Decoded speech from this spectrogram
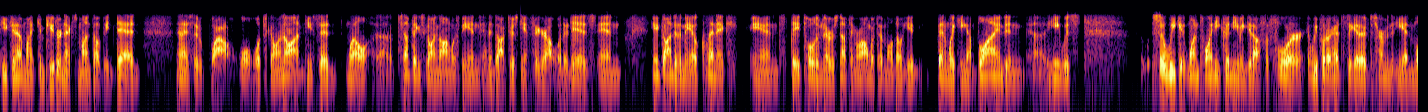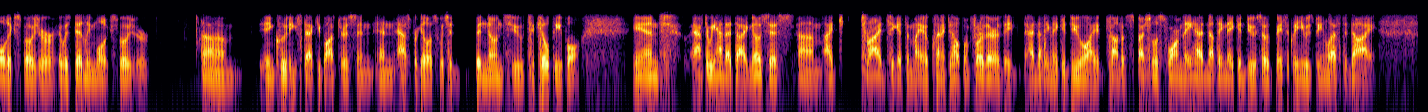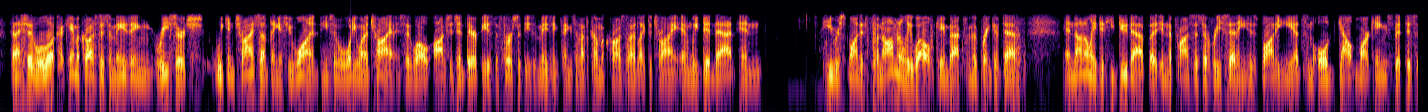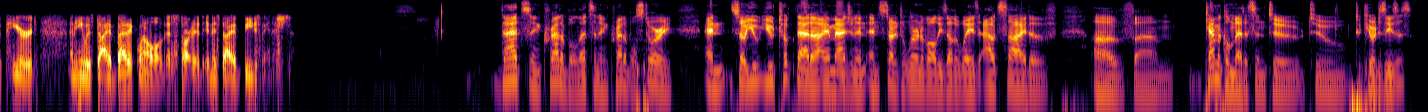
You can have my computer next month, I'll be dead. And I said, Wow, well, what's going on? He said, Well, uh, something's going on with me, and, and the doctors can't figure out what it is. And he had gone to the Mayo Clinic, and they told him there was nothing wrong with him, although he had been waking up blind, and uh, he was so weak at one point he couldn't even get off the floor. And we put our heads together, determined that he had mold exposure. It was deadly mold exposure, um, including Stachybotrys and, and Aspergillus, which had been known to to kill people. And after we had that diagnosis, um, I tried to get the Mayo Clinic to help him further. They had nothing they could do. I found a specialist for him. They had nothing they could do. So basically, he was being left to die. And I said, Well, look, I came across this amazing research. We can try something if you want. He said, Well, what do you want to try? And I said, Well, oxygen therapy is the first of these amazing things that I've come across that I'd like to try. And we did that, and he responded phenomenally well, came back from the brink of death. And not only did he do that, but in the process of resetting his body, he had some old gout markings that disappeared, and he was diabetic when all of this started, and his diabetes vanished. That's incredible. That's an incredible story. And so you you took that, I imagine, and, and started to learn of all these other ways outside of of um, chemical medicine to to to cure diseases.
